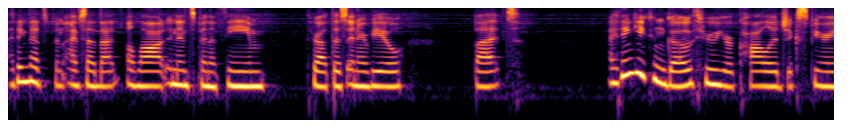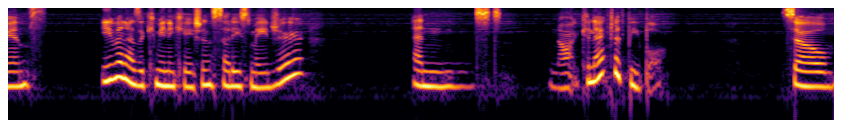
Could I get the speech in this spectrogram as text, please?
I think that's been, I've said that a lot, and it's been a theme throughout this interview. But I think you can go through your college experience, even as a communication studies major, and not connect with people. So,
